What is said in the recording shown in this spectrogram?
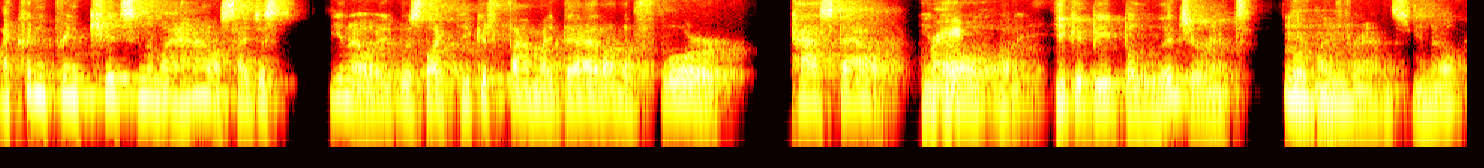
I couldn't bring kids into my house. I just, you know, it was like you could find my dad on the floor, passed out. You Right. know, uh, he could be belligerent toward my Mhm. friends, you know.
